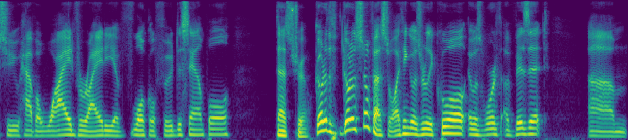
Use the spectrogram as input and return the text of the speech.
to have a wide variety of local food to sample, That's true. go to the go to the snow festival. I think it was really cool. It was worth a visit. Um,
